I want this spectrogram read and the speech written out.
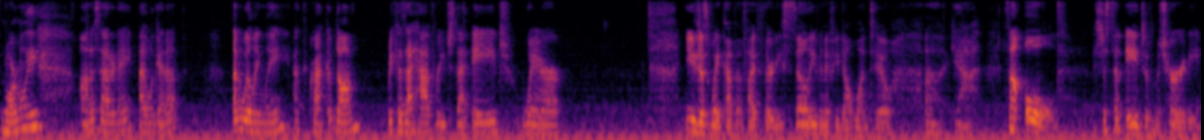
normally on a Saturday, I will get up unwillingly at the crack of dawn because I have reached that age where you just wake up at 5.30 still even if you don't want to uh, yeah it's not old it's just an age of maturity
